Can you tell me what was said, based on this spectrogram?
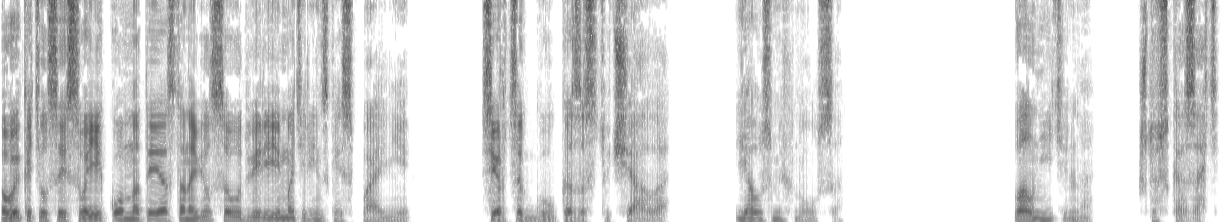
выкатился из своей комнаты и остановился у дверей материнской спальни. Сердце гулко застучало. Я усмехнулся. Волнительно, что сказать.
